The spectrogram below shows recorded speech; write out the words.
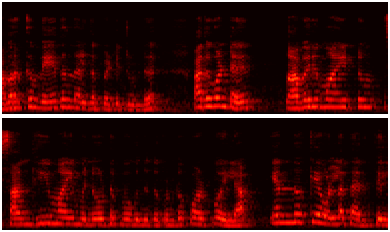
അവർക്കും വേദം നൽകപ്പെട്ടിട്ടുണ്ട്. അതുകൊണ്ട് അവരുമായിട്ടും സന്ധിയുമായി മുന്നോട്ട് പോകുന്നത് കൊണ്ട് കുഴപ്പമില്ല എന്നൊക്കെയുള്ള തരത്തിൽ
